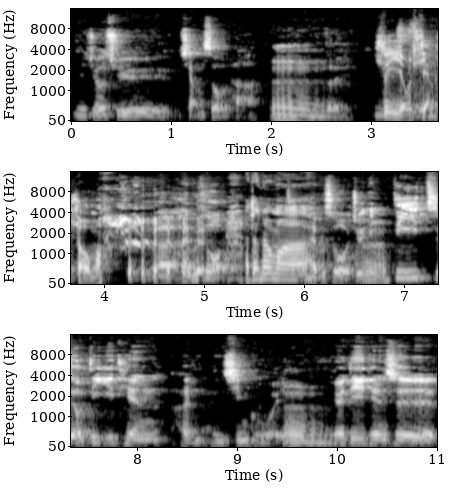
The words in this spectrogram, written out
你就去享受它。嗯，对，所以有享受吗？呃，还不错，啊，真的吗？还不错。就一嗯第一只有第一天很很辛苦而已，嗯因为第一天是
